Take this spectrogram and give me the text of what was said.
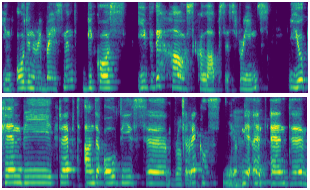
in ordinary basement, because if the house collapses, ruins, you can be trapped under all these uh, records. Yeah. yeah. And, and uh,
